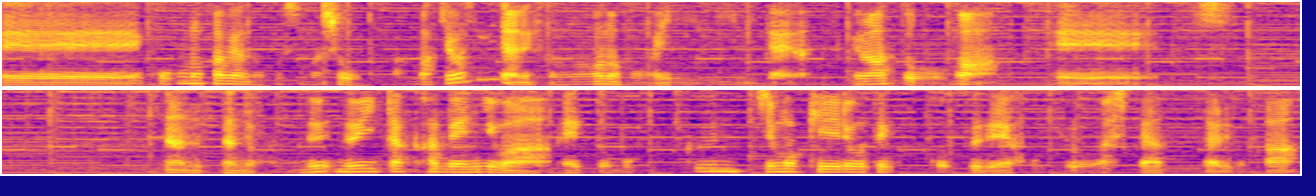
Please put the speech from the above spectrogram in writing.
えー、ここの壁は残しましょうとか、まあ基本的にはね、そのままの方がいいいいみたいなんですけど、あと、まあ、えー、なん、なんだろう抜いた壁には、えっと、僕んちも軽量鉄骨で補強がしてあったりとか、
